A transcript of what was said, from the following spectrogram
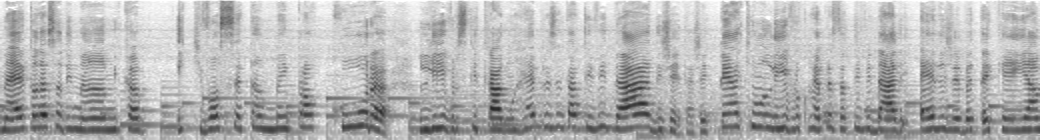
né? Toda essa dinâmica e que você também procura livros que tragam representatividade, gente. A gente tem aqui um livro com representatividade LGBTQIA+.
